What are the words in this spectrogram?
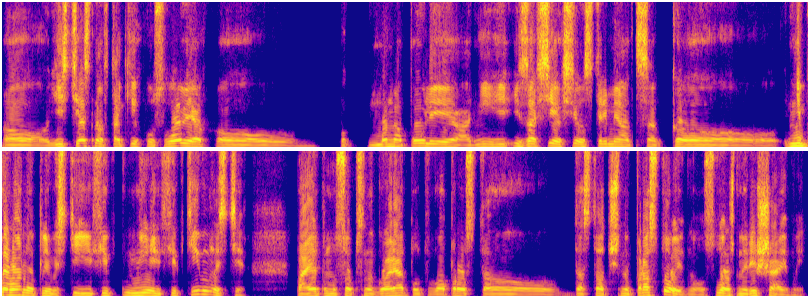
Естественно, в таких условиях монополии, они изо всех сил стремятся к неповоротливости и неэффективности, Поэтому, собственно говоря, тут вопрос достаточно простой, но сложно решаемый.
